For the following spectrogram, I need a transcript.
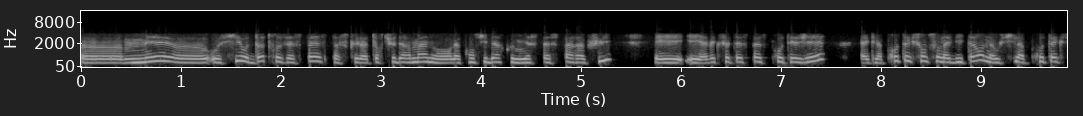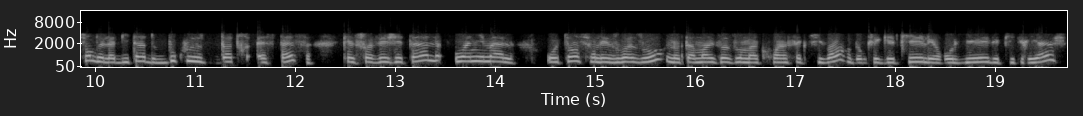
Euh, mais euh, aussi d'autres espèces, parce que la tortue d'Hermann, on la considère comme une espèce parapluie. Et, avec cette espèce protégée, avec la protection de son habitat, on a aussi la protection de l'habitat de beaucoup d'autres espèces, qu'elles soient végétales ou animales. Autant sur les oiseaux, notamment les oiseaux macro-insectivores, donc les guépiers, les rouliers, les pigrillages,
